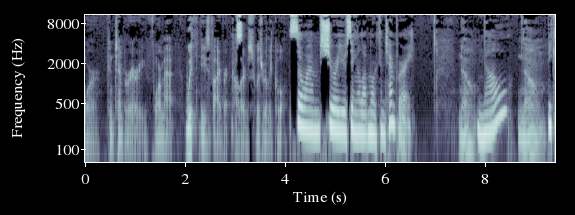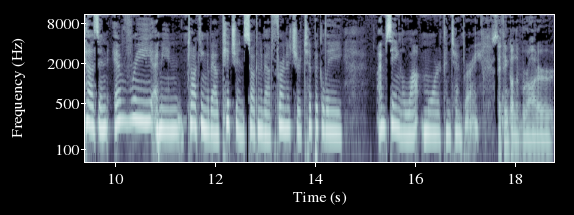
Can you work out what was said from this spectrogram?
more contemporary format with these vibrant colors was really cool. So I'm sure you're seeing a lot more contemporary. No, No? no, Because in every, I mean, talking about kitchens, talking about furniture, typically, I'm seeing a lot more contemporary. I think on the broader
